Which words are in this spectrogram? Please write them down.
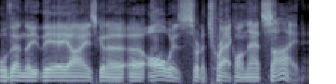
Well, then the, the AI is going to uh, always sort of track on that side.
